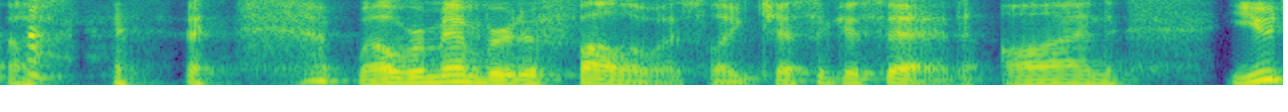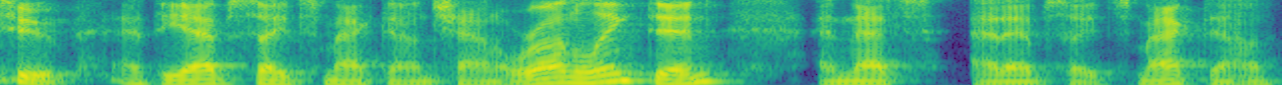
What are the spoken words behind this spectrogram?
well, remember to follow us, like Jessica said, on YouTube at the Absite SmackDown channel. We're on LinkedIn, and that's at Absite SmackDown.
